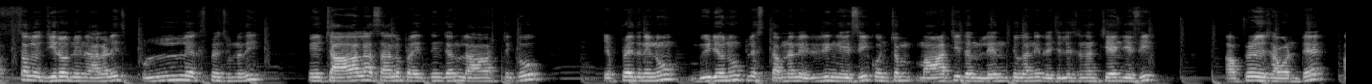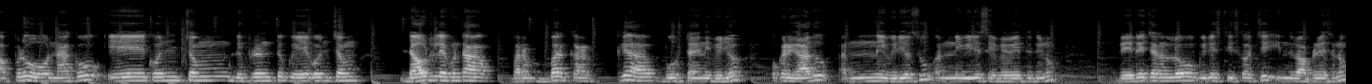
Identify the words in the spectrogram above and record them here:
అస్సలు జీరో నేను ఆల్రెడీ ఫుల్ ఎక్స్పీరియన్స్ ఉన్నది. నేను చాలాసార్లు ప్రయత్నించాను. లాస్ట్కు ఎప్పుడైతే నేను వీడియోను ప్లస్ తమిళ ఎడిటింగ్ చేసి కొంచెం మార్చి దాని లెంత్ కానీ రెజల్యూషన్ కానీ చేంజ్ చేసి అప్లోడ్ చేసామంటే అప్పుడు నాకు ఏ కొంచెం డిఫరెంట్ ఏ కొంచెం డౌట్ లేకుండా బరబ్బర్ కరెక్ట్గా బూస్ట్ అయింది వీడియో. ఒకటి కాదు అన్ని వీడియోస్ అన్ని వీడియోస్ ఏవేవైతే నేను వేరే ఛానల్లో వీడియోస్ తీసుకొచ్చి ఇందులో అప్లోడ్ చేశాను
